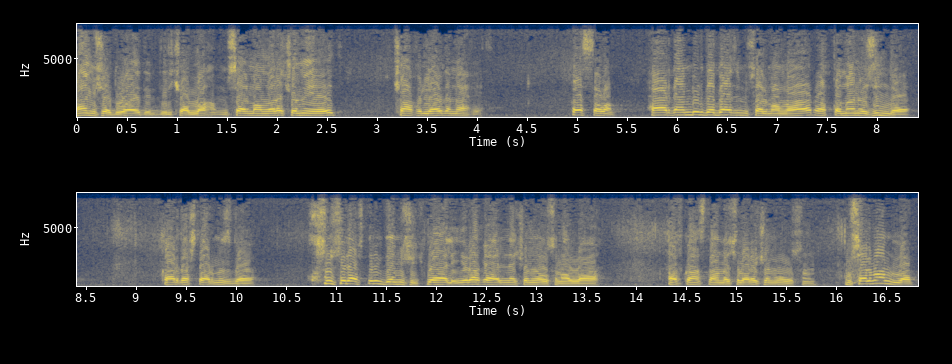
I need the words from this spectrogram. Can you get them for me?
həmişə dua edirdir ki, Allahım, müsəlmanlara kömək et, kafirləri də məhv et. Bəs salam. Hərdən bir də bəzi müsəlmanlar, hətta mən özüm də, qardaşlarımız da, xüsusiləşdirib demişik, bəli, İraq əhlinə kömək olsun Allah. Əfqanistandakılara kömək olsun. Müsəlmandırlar,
